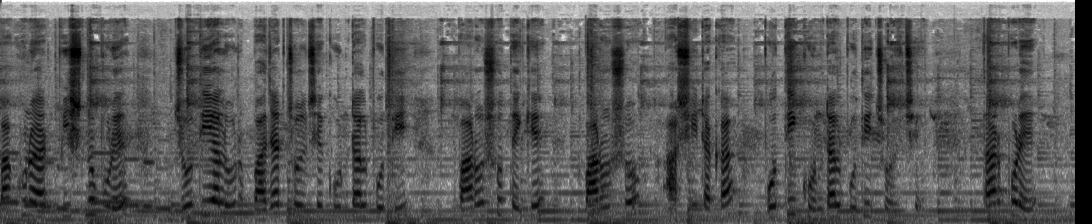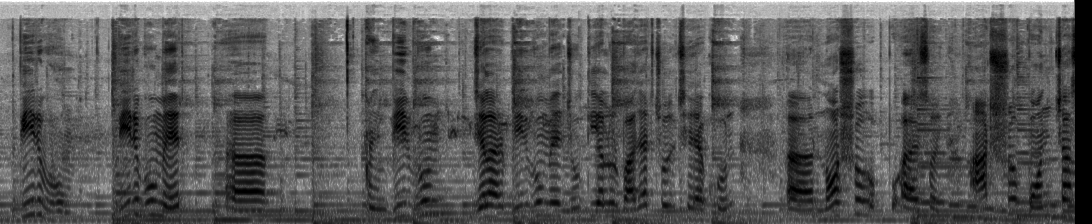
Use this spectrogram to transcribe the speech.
বাঁকুড়ার বিষ্ণুপুরে জ্যোতি আলুর বাজার চলছে কুইন্টাল প্রতি বারোশো থেকে বারোশো আশি টাকা প্রতি কুইন্টাল প্রতি চলছে। তারপরে বীরভূম। বীরভূমের বীরভূম জেলার, বীরভূমে জ্যোতি আলুর বাজার চলছে এখন নশো সরি আটশো পঞ্চাশ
